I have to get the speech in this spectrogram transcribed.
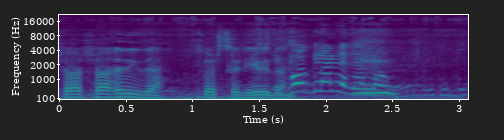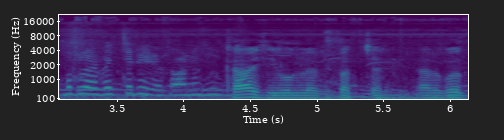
সর সর এদিক যা সর হেবে খাওয়াইছি বগলার বাচ্চারে আর কত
